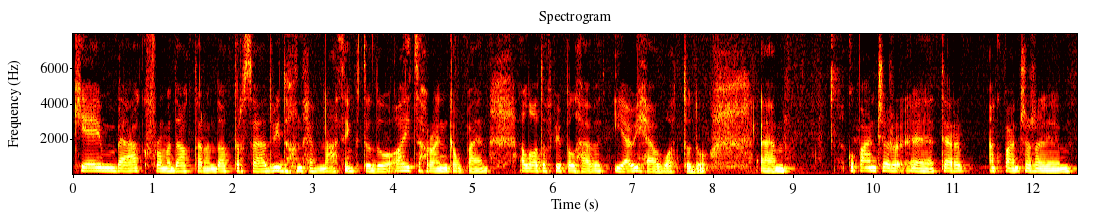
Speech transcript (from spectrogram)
came back from a doctor and doctor said we don't have nothing to do. Oh it's a chronic pain a lot of people have it. Yeah we have what to do. Um, acupuncture uh, acupuncture um,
